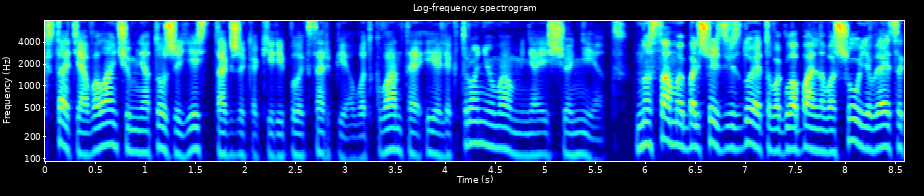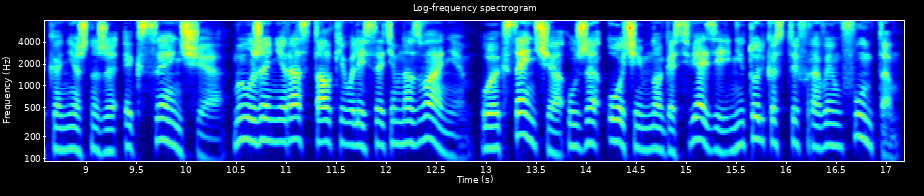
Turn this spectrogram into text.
Кстати, Avalanche у меня тоже есть, так же как и Ripple XRP, а вот Кванта и Электрониума у меня еще нет. Но самой большой звездой этого глобального шоу является, конечно же, Accenture. Мы уже не раз сталкивались с этим названием. У Accenture уже очень много связей не только с цифровым фунтом.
